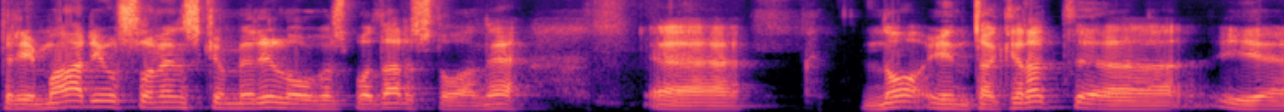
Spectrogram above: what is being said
primarij v slovenskem merilu v gospodarstvu. E, no, in takrat e, je,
